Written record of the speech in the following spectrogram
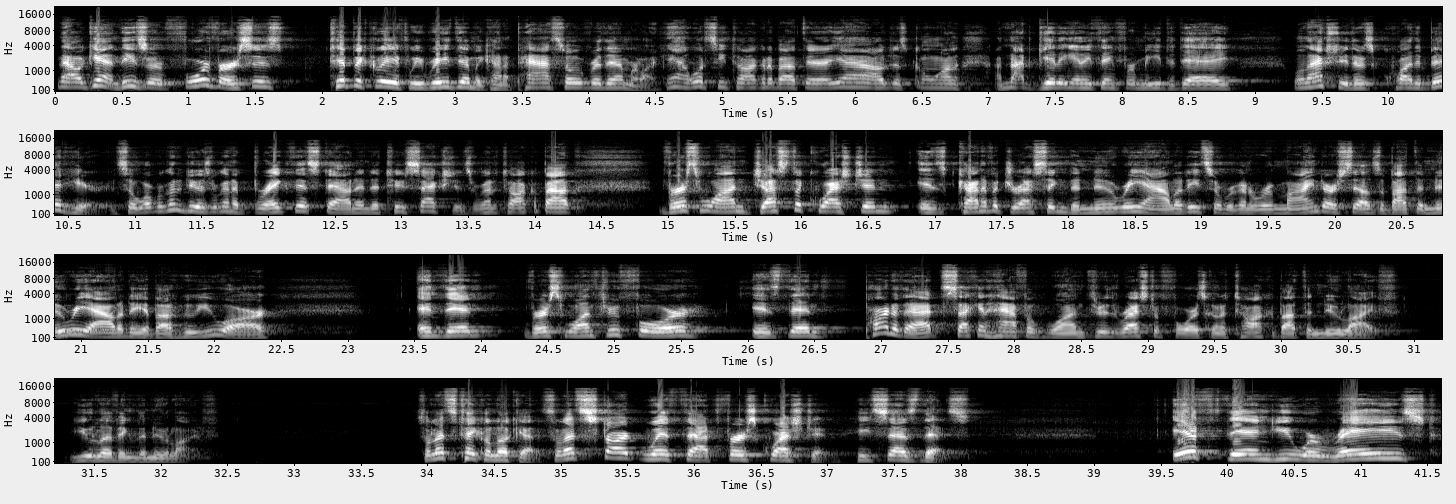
Now, again, these are four verses Typically, if we read them, we kind of pass over them. We're like, yeah, what's he talking about there? Yeah, I'll just go on. I'm not getting anything for me today. Well, actually, there's quite a bit here. And so, what we're going to do is we're going to break this down into two sections. We're going to talk about verse 1, just the question is kind of addressing the new reality. So, we're going to remind ourselves about the new reality about who you are. And then, verse 1 through 4 is then part of that, second half of 1 through the rest of 4 is going to talk about the new life you living the new life. So let's take a look at it. So let's start with that first question. He says this If then you were raised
